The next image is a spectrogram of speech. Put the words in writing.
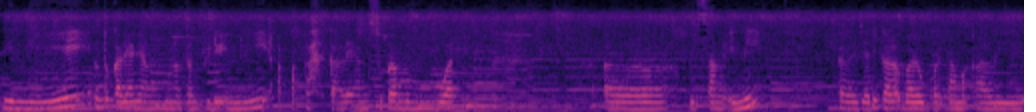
Ini untuk kalian yang menonton video ini apakah kalian suka membuat e, pisang ini e, jadi kalau baru pertama kali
